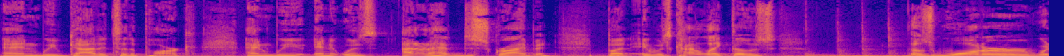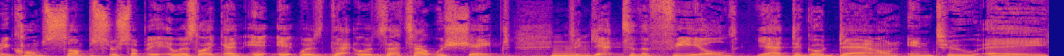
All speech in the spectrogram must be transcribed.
And we got it to the park, and we, and it was, I don't know how to describe it, but it was kind of like those, those water, what do you call them, sumps or something? It was like, an, it, it was, that was, that's how it was shaped. To hmm. get to the field, you had to go down into a,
